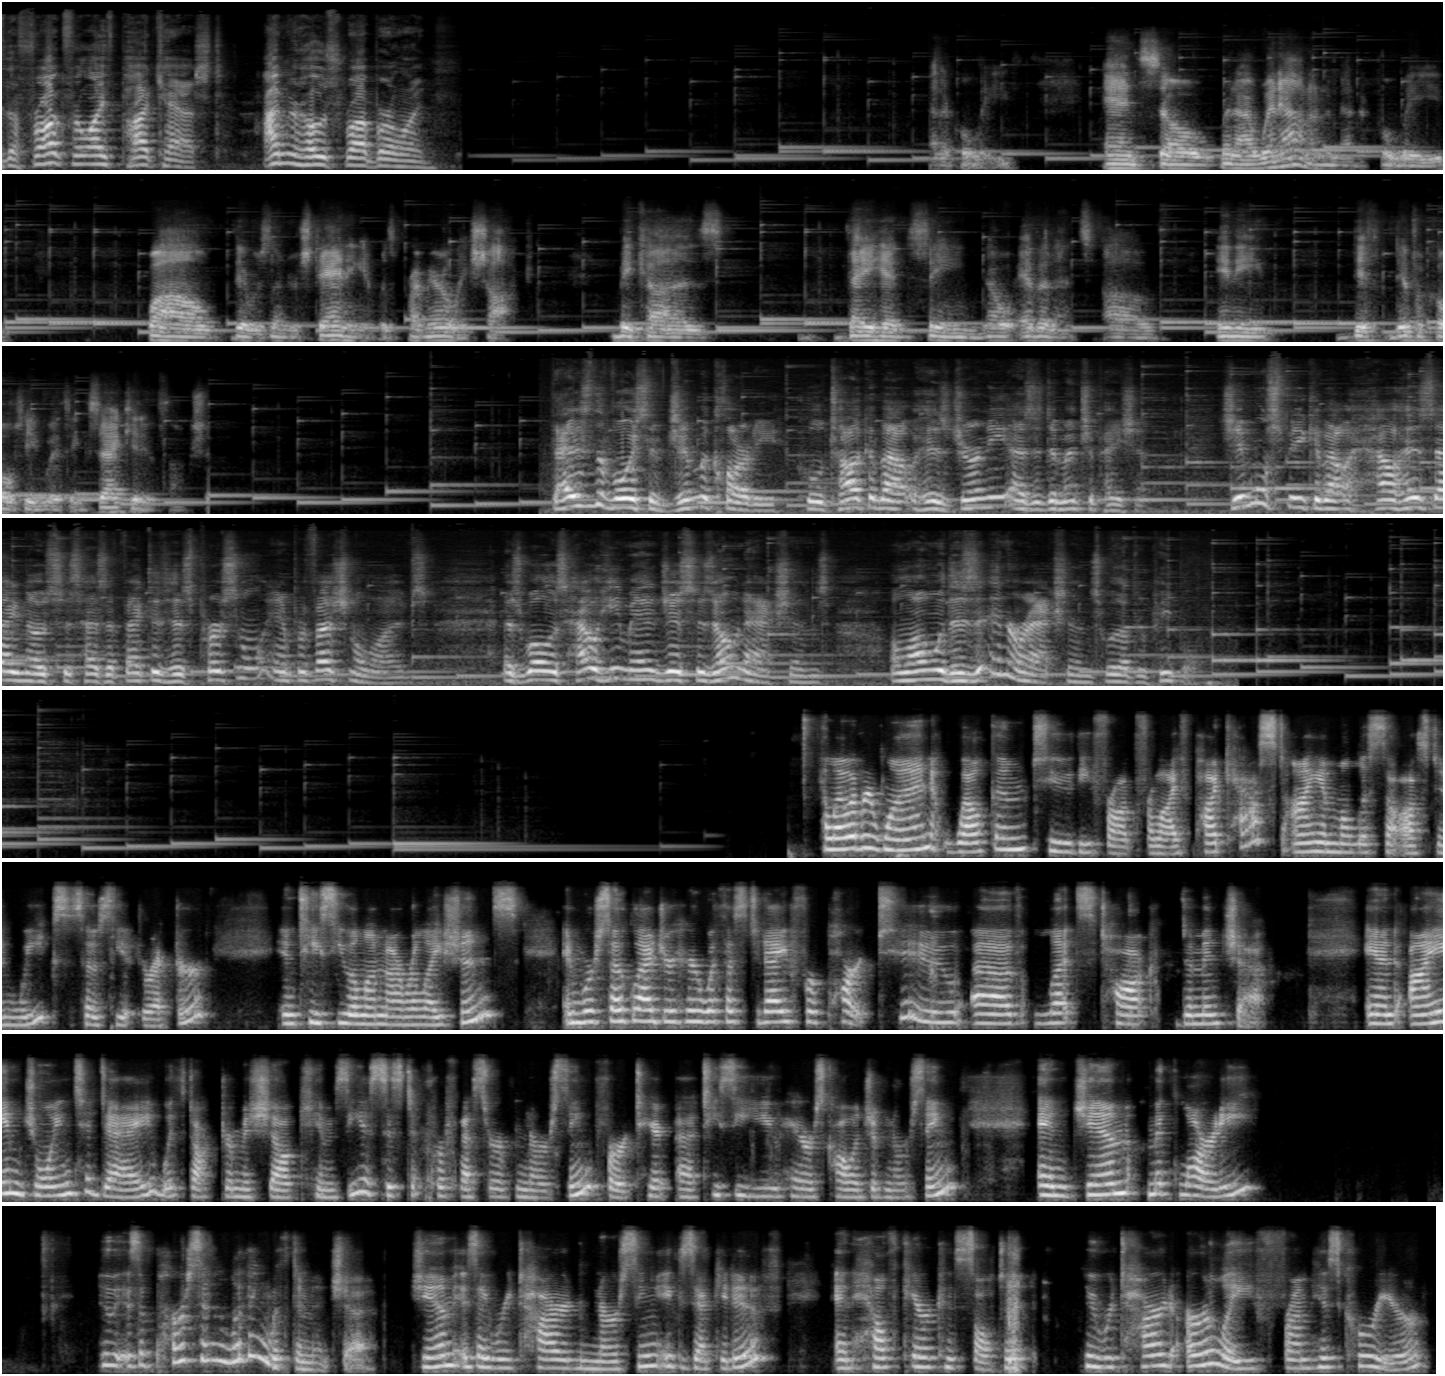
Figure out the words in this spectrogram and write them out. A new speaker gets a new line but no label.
Is the Frog for Life podcast. I'm your host, Rob Berline.
Medical leave. And so when I went out on a medical leave, while there was understanding, it was primarily shock because they had seen no evidence of any dif- difficulty with executive function.
That is the voice of Jim McLarty, who will talk about his journey as a dementia patient. Jim will speak about how his diagnosis has affected his personal and professional lives, as well as how he manages his own actions along with his interactions with other people.
Hello, everyone. Welcome to the Frog for Life podcast. I am Melissa Austin Weeks, Associate Director in TCU Alumni Relations. And we're so glad you're here with us today for part two of Let's Talk Dementia. And I am joined today with Dr. Michelle Kimsey, Assistant Professor of Nursing for T- uh, TCU Harris College of Nursing, and Jim McLarty, who is a person living with dementia. Jim is a retired nursing executive and healthcare consultant who retired early from his career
